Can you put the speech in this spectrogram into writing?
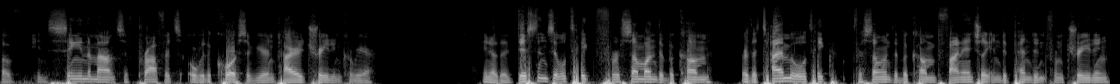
of insane amounts of profits over the course of your entire trading career. You know, the distance it will take for someone to become, or the time it will take for someone to become financially independent from trading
